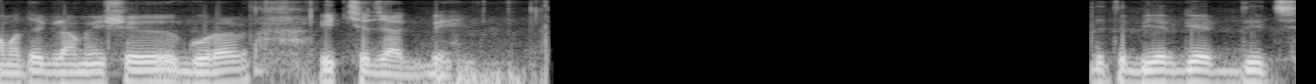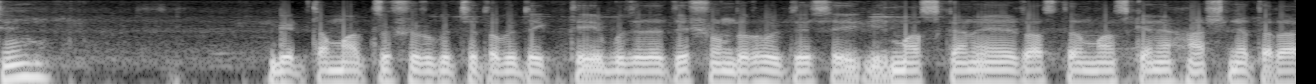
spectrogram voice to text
আমাদের গ্রামে এসে ঘোরার ইচ্ছে জাগবে। বিয়ের গেট দিচ্ছে। গেটটা মাত্র শুরু করছে, তবে দেখতে বোঝা যাচ্ছে সুন্দর হইতেছে। মাঝখানে, রাস্তার মাঝখানে হাঁস নেতারা,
